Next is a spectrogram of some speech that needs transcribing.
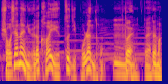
首先，那女的可以自己不认同，嗯对对对吗？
